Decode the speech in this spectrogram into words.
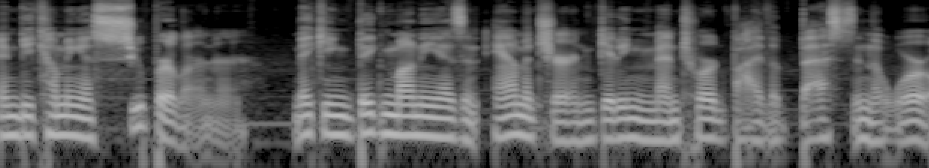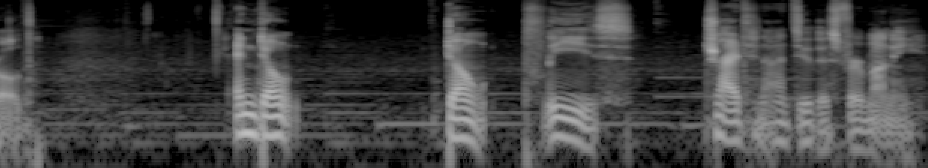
and becoming a super learner, making big money as an amateur and getting mentored by the best in the world. And don't, don't please try to not do this for money.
